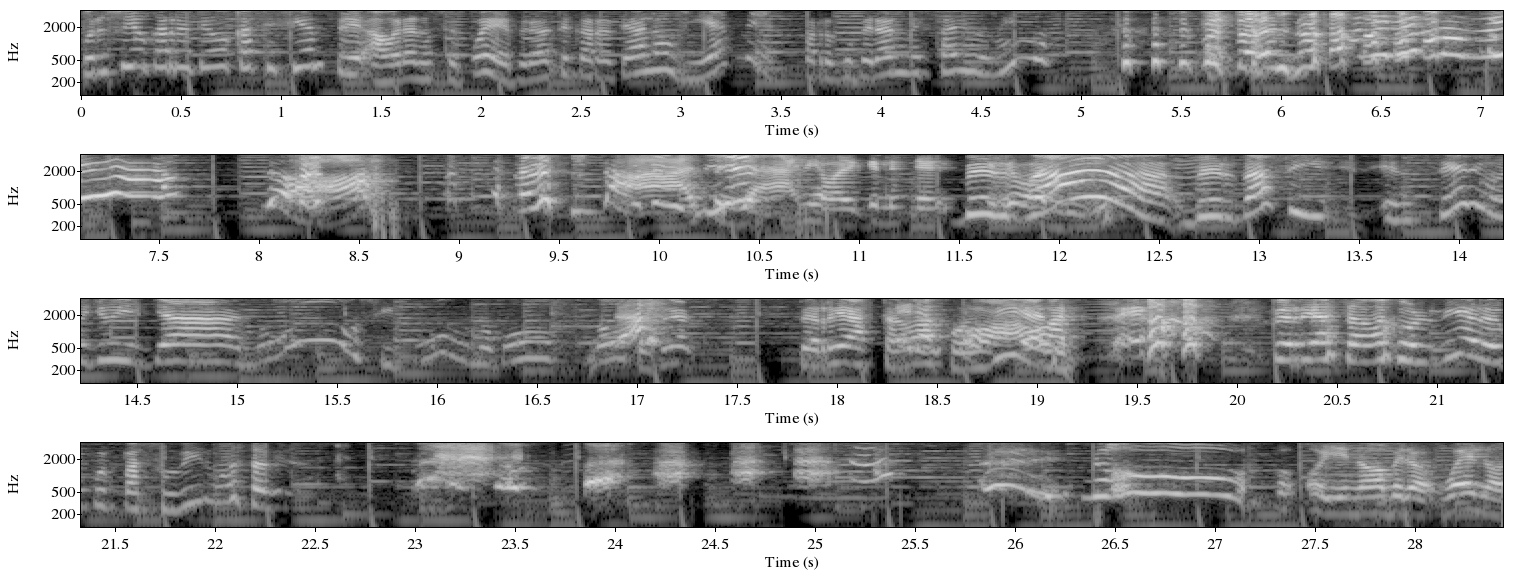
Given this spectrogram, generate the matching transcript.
Por eso yo carreteo casi siempre. Ahora no se puede, pero antes carreteaba los viernes para recuperarme sábado y domingo. para estar los... No. ¿Verdad? ¿Verdad? Sí, en serio, yo ya, no, si no, no puedo, no, perrea, hasta abajo el viernes. perrea hasta abajo el viernes, después para subir, bueno, No, oye, no, pero bueno,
